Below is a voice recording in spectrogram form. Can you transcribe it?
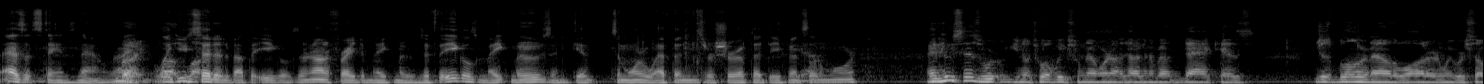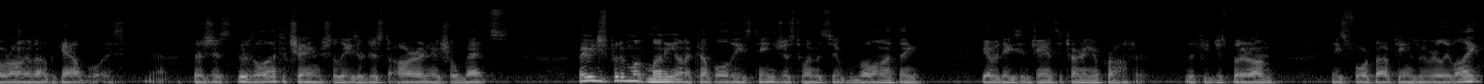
As it stands now, right? Right. Like you said it about the Eagles. They're not afraid to make moves. If the Eagles make moves and get some more weapons or shore up that defense Yeah. a little more, And who says we're you know twelve weeks from now we're not talking about Dak has just blown it out of the water and we were so wrong about the Cowboys. Yeah. There's just there's a lot to change, so these are just our initial bets. Maybe just put money on a couple of these teams just to win the Super Bowl, and I think you have a decent chance of turning a profit if you just put it on these four or five teams we really like.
